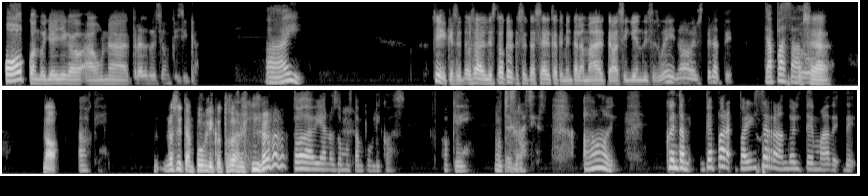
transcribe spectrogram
O cuando ya llega a una transgresión física. Ay, Sí, que se, o sea, el stalker que se te acerca, te mienta la madre, te va siguiendo y dices, güey, no, a ver, espérate. ¿te ha pasado? O sea, no, Ah, ok. no soy tan público todavía. Todavía no somos tan públicos. Ok, muchas Bueno. gracias. Ay, cuéntame, ya para, para ir cerrando el tema de, de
